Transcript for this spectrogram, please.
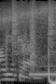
try again.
